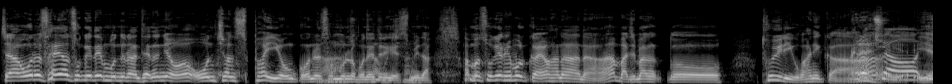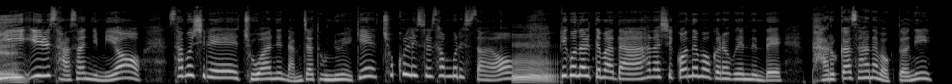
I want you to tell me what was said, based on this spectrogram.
자, 오늘 사연 소개된 분들한테는요, 온천 스파 이용권을 선물로 아, 좋다, 보내드리겠습니다. 한번 소개를 해볼까요? 하나하나. 마지막 또 토요일이고 하니까. 그렇죠. 예. 2144님이요. 사무실에 좋아하는 남자 동료에게 초콜릿을 선물했어요. 음. 피곤할 때마다 하나씩 꺼내 먹으라고 했는데 바로 까서 하나 먹더니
